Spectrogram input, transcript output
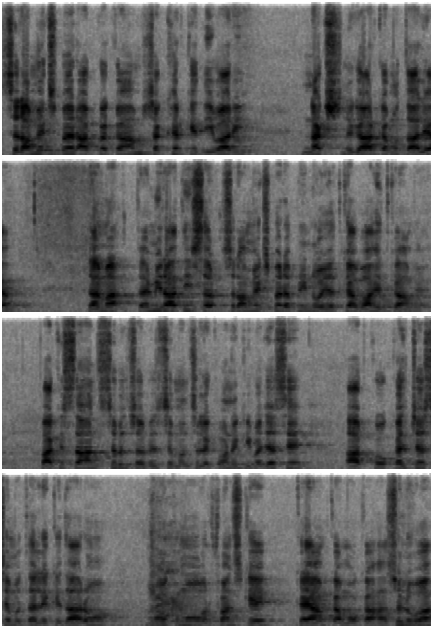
سرامکس پر آپ کا کام شکھر کے دیواری نقش نگار کا مطالعہ تعمیراتی سرامکس پر اپنی نوعیت کا واحد کام ہے۔ پاکستان سول سروس سے منسلک ہونے کی وجہ سے آپ کو کلچر سے متعلق اداروں، محکموں اور فنڈز کے قیام کا موقع حاصل ہوا۔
